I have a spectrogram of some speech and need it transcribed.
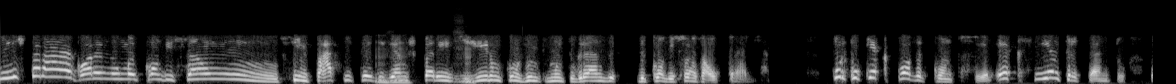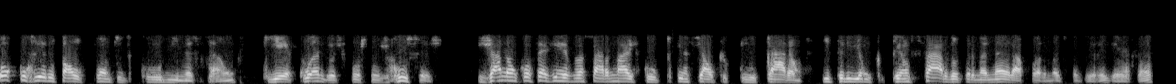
que estará agora numa condição simpática, uhum. digamos, uhum. para exigir um conjunto muito grande de condições à Ucrânia. Porque o que é que pode acontecer? É que se, entretanto, ocorrer o tal ponto de culminação, que é quando as forças russas já não conseguem avançar mais com o potencial que colocaram e teriam que pensar de outra maneira a forma de fazer a guerra,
